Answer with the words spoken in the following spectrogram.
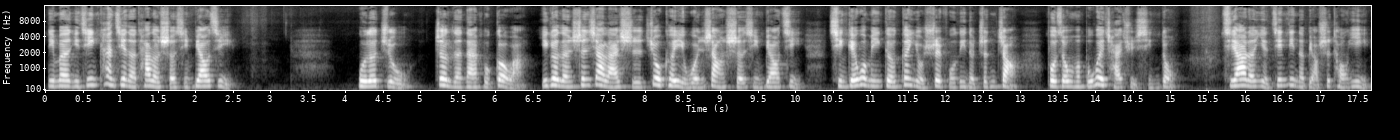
你们已经看见了他的蛇形标记。我的主，这仍然不够啊！一个人生下来时就可以纹上蛇形标记，请给我们一个更有说服力的征兆。否则，我们不会采取行动。其他人也坚定地表示同意。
